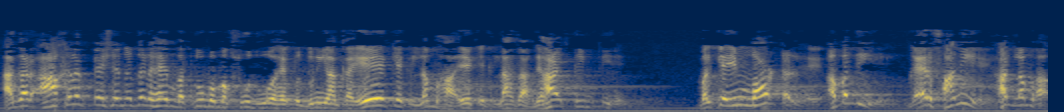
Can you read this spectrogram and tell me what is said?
اگر آخرت پیش نظر ہے، مطلوب و مقصود وہ ہے تو دنیا کا ایک ایک لمحہ، ایک ایک لہجہ نہایت قیمتی ہے۔ بلکہ امورٹل ہے، ابدی ہے، غیر فانی ہے، ہر لمحہ۔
